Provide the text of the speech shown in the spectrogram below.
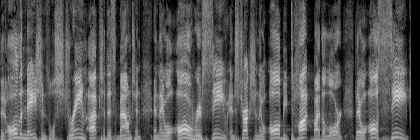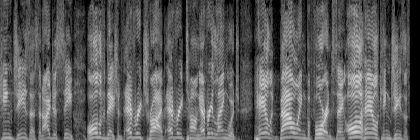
that all the nations will stream up to this mountain and they will all receive instruction. They will all be taught by the Lord. They will all see King Jesus. And I just see all of the nations, every tribe, every tongue, every language, hailing, bowing before and saying, All hail King Jesus.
